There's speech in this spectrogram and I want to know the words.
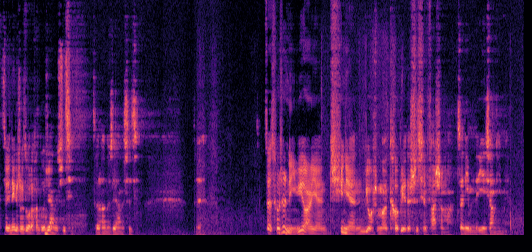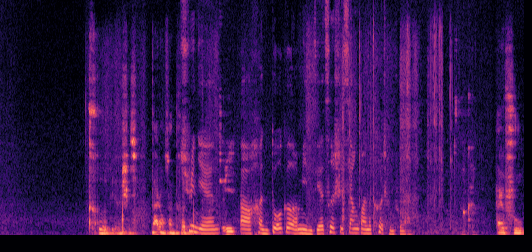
所以那个时候做了很多这样的事情，做了很多这样的事情。对。在测试领域而言，去年有什么特别的事情发生吗？在你们的印象里面，特别的事情，哪种算特别？去年呃，很多个敏捷测试相关的课程出来了。OK，还有书。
